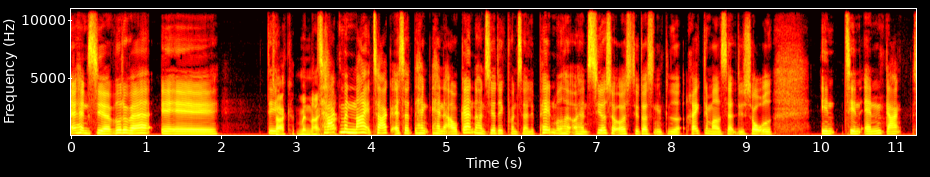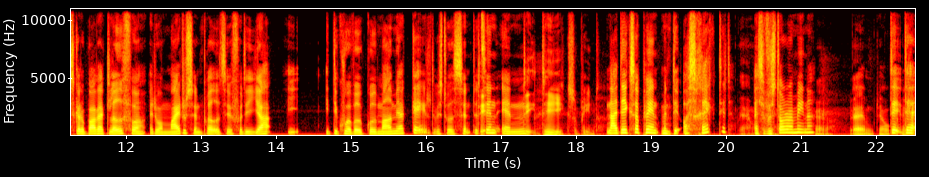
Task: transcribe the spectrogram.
at han siger, ved du hvad, øh, det, Tak, men nej tak, tak. men nej tak. Altså, han, han er arrogant, og han siger det ikke på en særlig pæn måde, og han siger så også det, der sådan glider rigtig meget salt i såret. En, til en anden gang skal du bare være glad for, at det var mig, du sendte brevet til, fordi jeg, det kunne have været gået meget mere galt, hvis du havde sendt det, Det- til en anden. Det, det er ikke så pænt. Nej, det er ikke så pænt, men det er også rigtigt. Ja, altså, forstår du, hvad jeg mener? Ja, ja jamen, det er okay. Det, det,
